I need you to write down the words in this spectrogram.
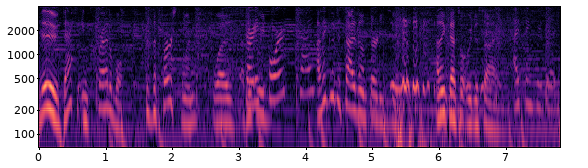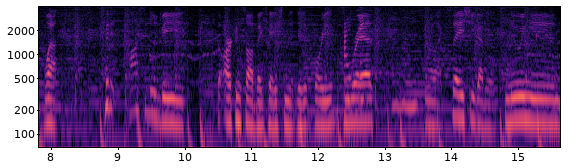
Dude, that's incredible. Because the first one was I think we- 34 tries? I think we decided on 32. I think that's what we decided. I think we did. Wow. Could it possibly be the Arkansas vacation that did it for you? Some I think- rest, Mhm. some relaxation. You got a little canoeing in.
